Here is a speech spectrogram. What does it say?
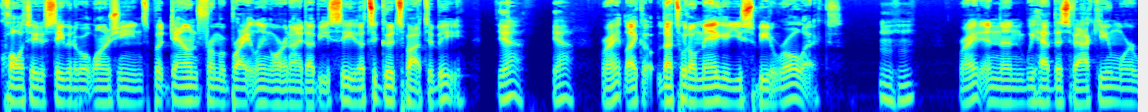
qualitative statement about Longines, but down from a Breitling or an IWC. That's a good spot to be, yeah. Yeah. right? Like that's what Omega used to be to Rolex, Mm-hmm. right? And then we had this vacuum where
